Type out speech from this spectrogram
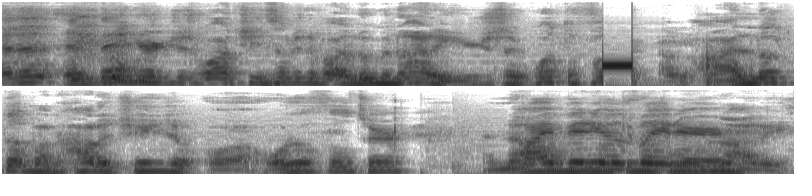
then, and then you're just watching something about Illuminati. You're just like, what the fuck? I, I looked up on how to change an oil filter, and now Five I'm videos looking later. Illuminati.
